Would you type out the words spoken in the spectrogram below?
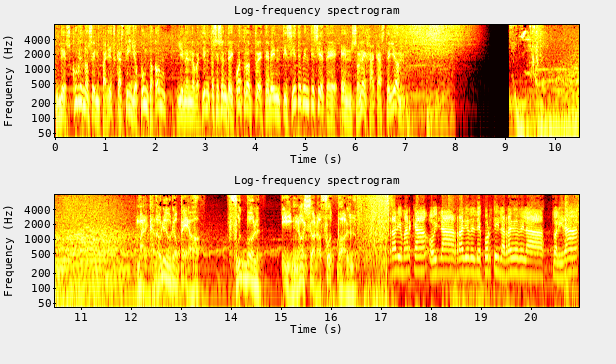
Descúbrenos en paletscastillo.com y en el 964 13 27 27 en Soneja, Castellón. Marcador europeo. Fútbol y no solo fútbol. Radio Marca, hoy la radio del deporte y la radio de la actualidad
